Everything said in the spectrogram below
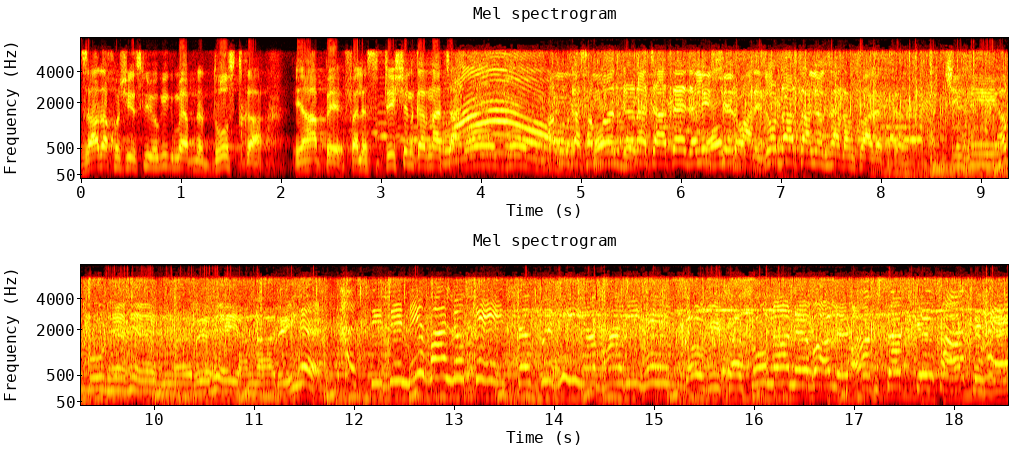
ज़्यादा खुशी इसलिए होगी कि मैं अपने दोस्त का यहाँ पे फेलिसिटेशन करना चाहता हूँ। हम उनका सम्मान करना चाहते हैं। बहुत- शेरवानी जोरदार तालियों के साथ हम स्वागत करें। हैं या बूढ़े हैं नर है या नारी है? हँसी देने वालों के सब ही आभारी है। कविता सुनाने वाले अब सबके साथ हैं।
